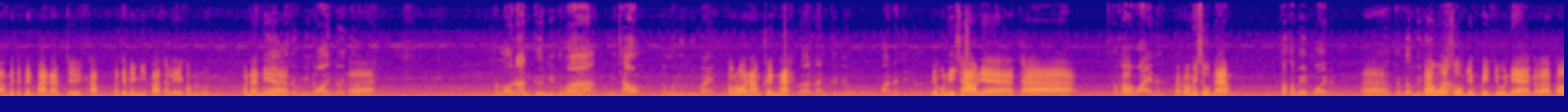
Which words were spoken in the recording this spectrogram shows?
ามันจะเป็นปลาน้ำจืดครับ มันจะไม่มีปลาทะเลเข้ามาหนุนเพ ราะฉะนั้นเนี่ยมีต้องมีน้อยน้อยตัวอ่าไงถ้ารอน้ำขึ้นนี่คือว่าพรุ่งนี้เช้าต้องมาลุ้นดูใหม่ต้องรอน้ำขึ้นนะรอน้ำขึ้นเนี่ยโอ้โหปลาน่าจะเยอะนะเดี๋ยวพรุ่งนี้เช้าเนี่ยถ้าถ้ามาไวนะถ้าเขาไม่สูบน้ำถ้าเขาไม่ปล่อยนะอ่าถ้าเขาไม่ถ้าหัวน้ำสูบยังปิดอยู่เนี่ยก็แล้วก็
